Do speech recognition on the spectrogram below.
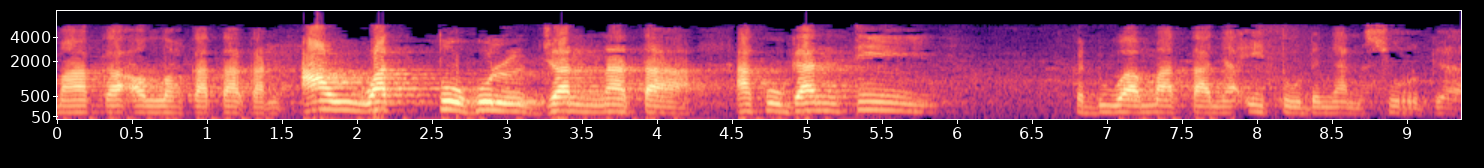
Maka Allah katakan, awat tuhul jannata. Aku ganti kedua matanya itu dengan surga.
